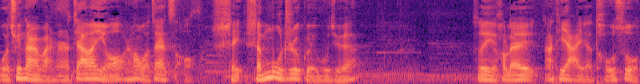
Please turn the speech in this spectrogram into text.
我去那儿晚上加完油，然后我再走，谁神不知鬼不觉。所以后来阿提亚也投诉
